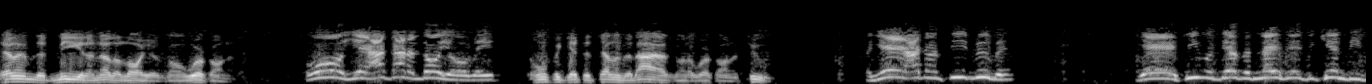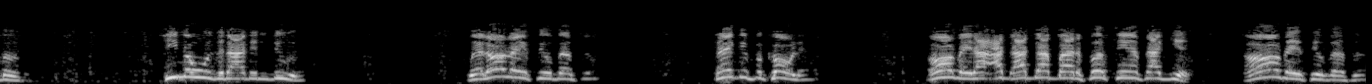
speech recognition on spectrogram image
Tell him that me and another lawyer's gonna work on it. Oh, yeah, I got a lawyer right. Don't forget to tell him that I was gonna work on it too. Yeah, I done see Ruby. Yeah, she was just as nice as she can be, but she knows that I didn't do it. Well, all right, Sylvester. Thank you for calling. All right, I, I, I drop by the first chance I get. All right, Sylvester.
